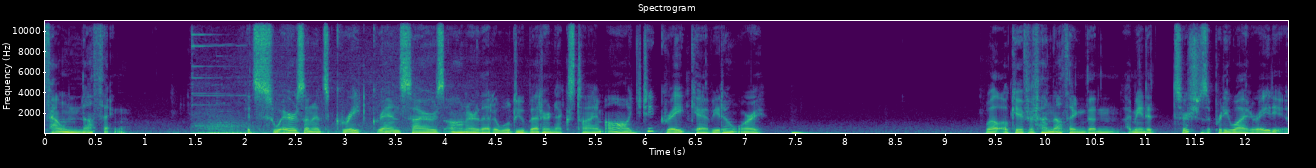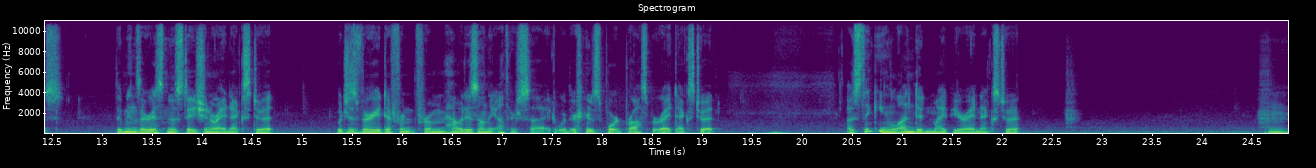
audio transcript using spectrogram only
Found nothing. It swears on its great-grandsire's honor that it will do better next time. Oh, you did great, Gabby, don't worry. Well, okay, if I found nothing, then, I mean, it searches a pretty wide radius. That means there is no station right next to it, which is very different from how it is on the other side, where there's Port Prosper right next to it. I was thinking London might be right next to it. Hmm,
